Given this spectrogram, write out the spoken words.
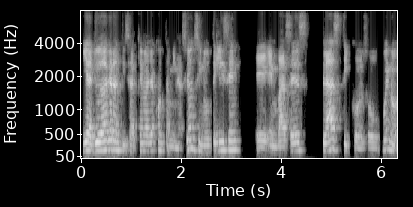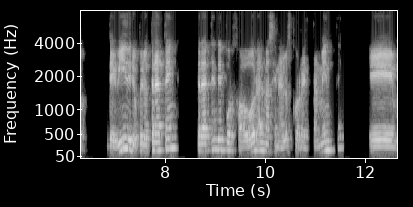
y ayuda a garantizar que no haya contaminación. Si no utilicen eh, envases plásticos o, bueno, de vidrio, pero traten, traten de, por favor, almacenarlos correctamente. Eh,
